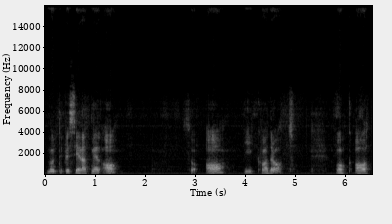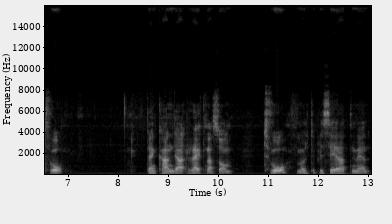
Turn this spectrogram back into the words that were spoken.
multiplicerat med A. Så A i kvadrat. Och A2 den kan jag räkna som 2 multiplicerat med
